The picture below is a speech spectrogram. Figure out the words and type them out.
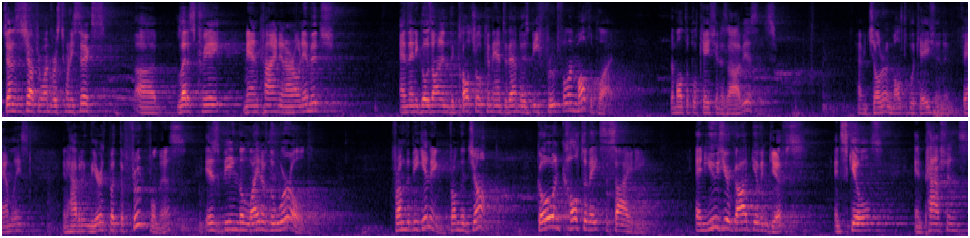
Genesis chapter 1, verse 26 uh, let us create mankind in our own image. And then he goes on, and the cultural command to them is be fruitful and multiply. The multiplication is obvious. It's having children and multiplication and families inhabiting the earth. But the fruitfulness is being the light of the world from the beginning, from the jump. Go and cultivate society and use your God given gifts and skills and passions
